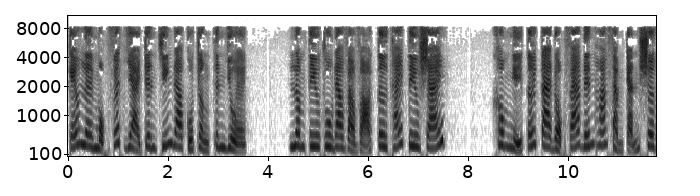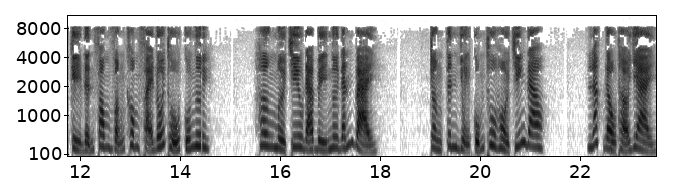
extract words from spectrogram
Kéo lên một vết dài trên chiến đao của Trần Tinh Duệ. Lâm tiêu thu đao vào vỏ tư thái tiêu sái. Không nghĩ tới ta đột phá đến hóa phàm cảnh sơ kỳ đỉnh phong vẫn không phải đối thủ của ngươi. Hơn 10 chiêu đã bị ngươi đánh bại. Trần Tinh Duệ cũng thu hồi chiến đao. Lắc đầu thở dài.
